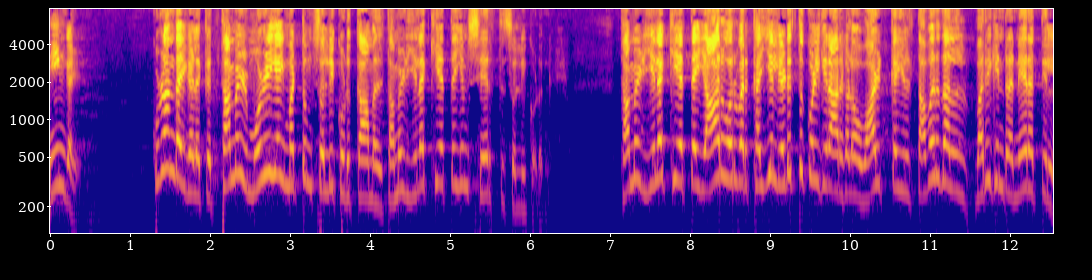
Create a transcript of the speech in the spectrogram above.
நீங்கள் குழந்தைகளுக்கு தமிழ் மொழியை மட்டும் சொல்லிக் கொடுக்காமல் தமிழ் இலக்கியத்தையும் சேர்த்து சொல்லிக் கொடுங்க தமிழ் இலக்கியத்தை யார் ஒருவர் கையில் எடுத்துக்கொள்கிறார்களோ வாழ்க்கையில் தவறுதல் வருகின்ற நேரத்தில்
